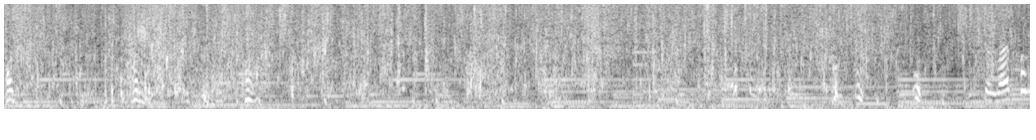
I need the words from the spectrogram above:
không không không trời má không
